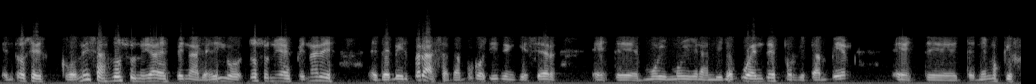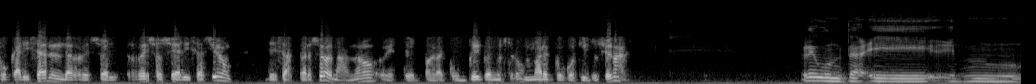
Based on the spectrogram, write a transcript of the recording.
Entonces, con esas dos unidades penales, digo, dos unidades penales eh, de mil plazas, tampoco tienen que ser este, muy, muy grandilocuentes porque también este, tenemos que focalizar en la resocialización de esas personas, ¿no? Este, para cumplir con nuestro marco constitucional. Pregunta, eh, mm,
